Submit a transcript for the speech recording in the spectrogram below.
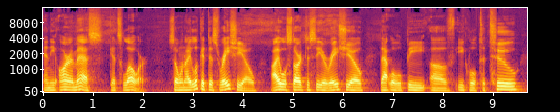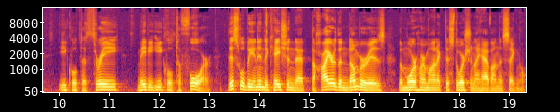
and the RMS gets lower. So when I look at this ratio, I will start to see a ratio that will be of equal to 2, equal to 3, maybe equal to 4. This will be an indication that the higher the number is, the more harmonic distortion I have on the signal.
